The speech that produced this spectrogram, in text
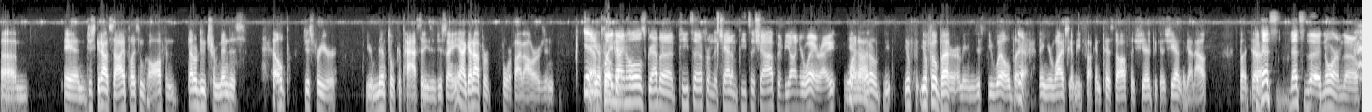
Um, and just get outside, play some golf, and that'll do tremendous help just for your your mental capacities of just saying, yeah, I got out for four or five hours, and Yeah, Yeah, play okay. nine holes, grab a pizza from the Chatham Pizza Shop, and be on your way, right? Why yeah, not? That'll you'll you'll feel better. I mean, just you will, but yeah, then your wife's gonna be fucking pissed off as shit because she hasn't got out. But, uh, but that's that's the norm, though.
